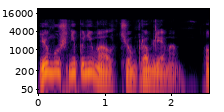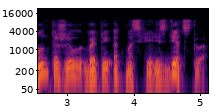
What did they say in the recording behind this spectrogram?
Ее муж не понимал, в чем проблема. Он-то жил в этой атмосфере с детства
